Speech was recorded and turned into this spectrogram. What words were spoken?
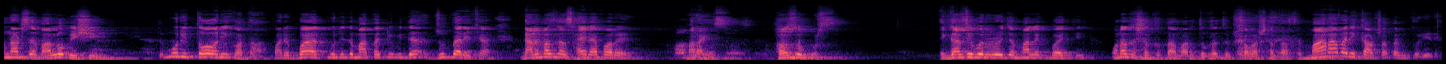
ওনার চেয়ে ভালো বেশি, তো মুড়ি তোরই কথা। পরে বয়াত মুড়িতে মাথা টুপি দেয় জুব্বা রেখা গান বাজনা ছাইরা পরে মারা গেছে, হজম করছে। এই গাজীপুরের ওই যে মালিক বয়তি, ওনাদের সাথে তো আমার যোগাযোগ সবার সাথে আছে। মারামারি কারোর সাথে আমি করি না।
